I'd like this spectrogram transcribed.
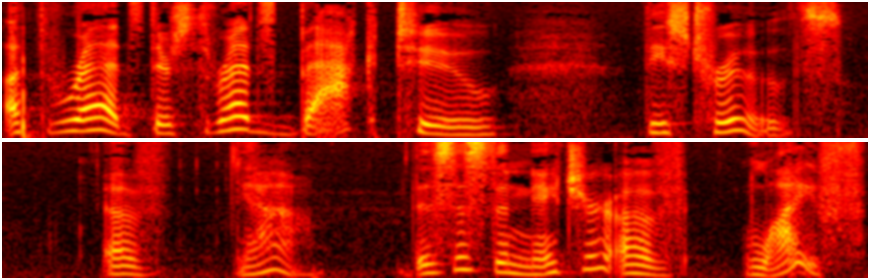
a threads, there's threads back to these truths of, yeah, this is the nature of life.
